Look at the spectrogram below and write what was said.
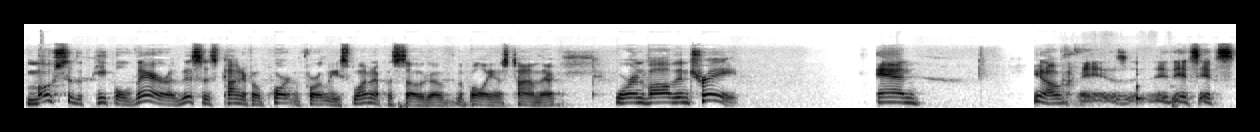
most of the people there, and this is kind of important for at least one episode of Napoleon's time there, were involved in trade. And, you know, it's, it's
